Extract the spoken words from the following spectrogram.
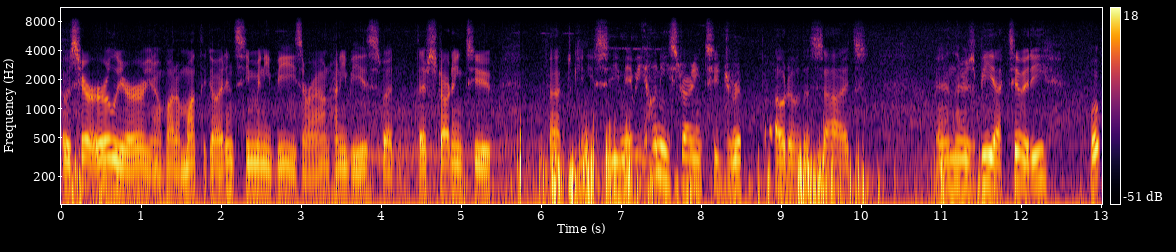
I was here earlier, you know, about a month ago. I didn't see many bees around, honeybees, but they're starting to in fact, can you see maybe honey starting to drip out of the sides? And there's bee activity. Whoop.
